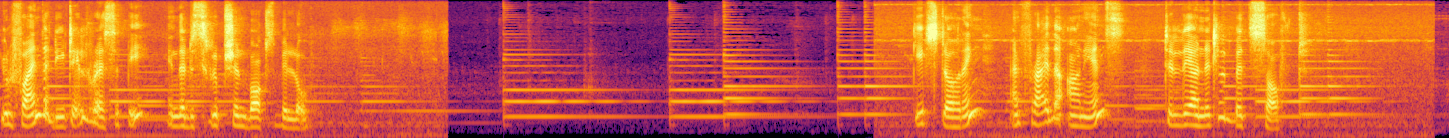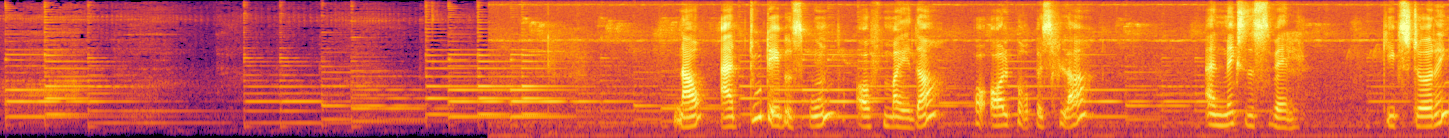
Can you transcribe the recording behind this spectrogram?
You'll find the detailed recipe in the description box below. Keep stirring and fry the onions till they are a little bit soft. Now add 2 tablespoons of maida or all-purpose flour and mix this well. Keep stirring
